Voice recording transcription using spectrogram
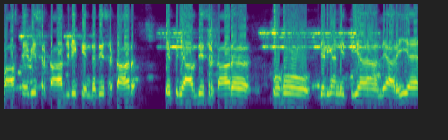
ਵਾਸਤੇ ਵੀ ਸਰਕਾਰ, ਜਿਹੜੀ ਕੇਂਦਰ ਦੀ ਸਰਕਾਰ ਤੇ ਪੰਜਾਬ ਦੀ ਸਰਕਾਰ ਉਹ ਜਿਹੜੀਆਂ ਨੀਤੀਆਂ ਲਿਆ ਰਹੀ ਹੈ।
